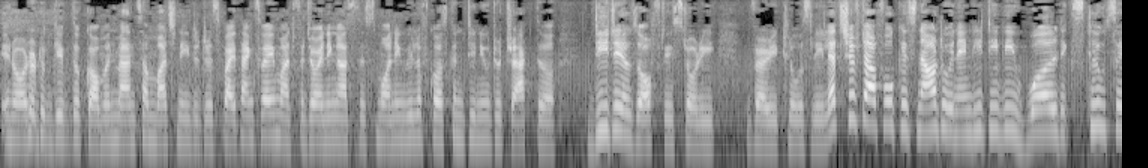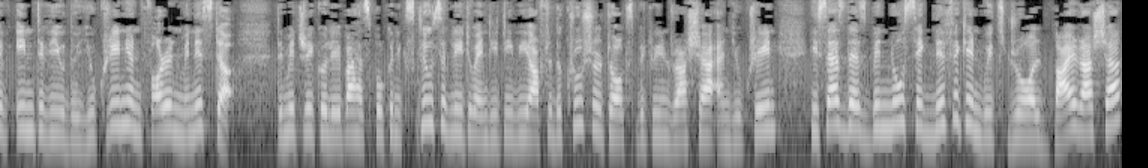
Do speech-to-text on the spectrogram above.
in order to give the common man some much needed respite. Thanks very much for joining us this morning. We'll, of course, continue to track the details of this story very closely. Let's shift our focus now to an NDTV World exclusive interview. The Ukrainian Foreign Minister Dmitry Kuleba has spoken exclusively to NDTV after the crucial talks between Russia and Ukraine. He says there's been no significant withdrawal by Russia.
